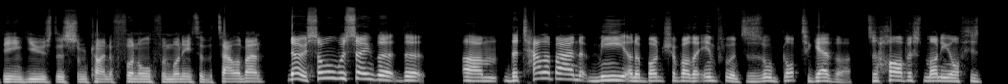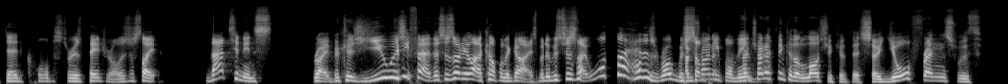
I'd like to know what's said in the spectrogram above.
being used as some kind of funnel for money to the Taliban. no. Someone was saying that the um the Taliban, me, and a bunch of other influencers all got together to harvest money off his dead corpse through his Patreon. I was just like, that's an ins. Right, because you To was be fair, this was only like a couple of guys, but it was just like, what the hell is wrong with I'm some trying, people? on to, the I'm trying to think of the logic of this. So you're friends with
